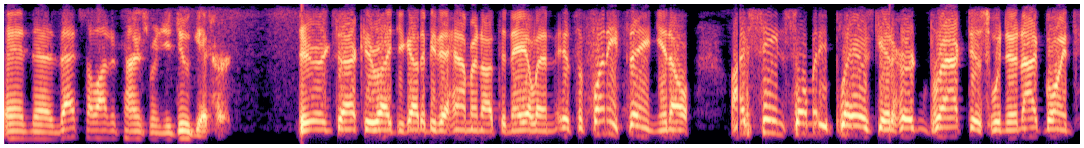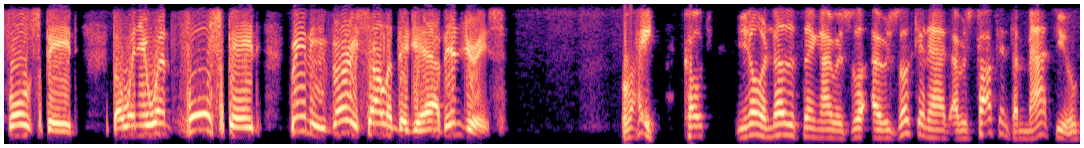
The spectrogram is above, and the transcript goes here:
And uh, that's a lot of times when you do get hurt. You're exactly right. You got to be the hammer, not the nail. And it's a funny thing, you know. I've seen so many players get hurt in practice when they're not going full speed. But when you went full speed, really very seldom did you have injuries. Right, coach. You know, another thing I was I was looking at, I was talking to Matthew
